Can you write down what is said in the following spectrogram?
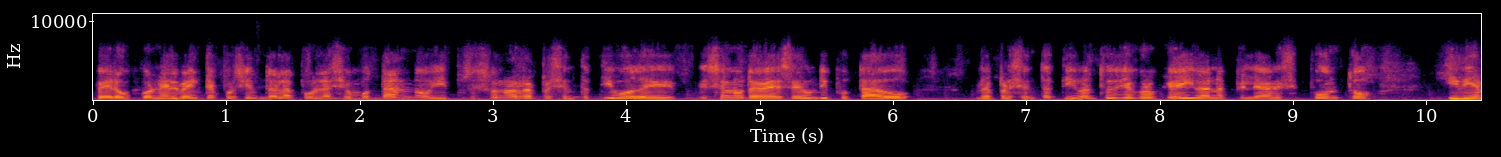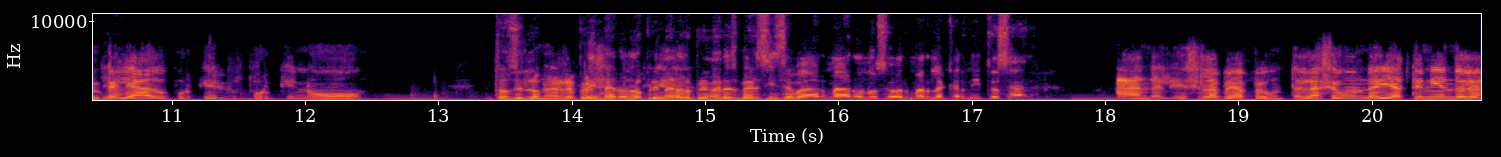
pero con el 20% de la población votando y pues eso no es representativo de, ese no debe de ser un diputado representativo, entonces yo creo que ahí van a pelear ese punto y bien peleado porque pues porque no entonces lo primero lo primero lo primero es ver si se va a armar o no se va a armar la carnita asada. Ándale esa es la primera pregunta. La segunda ya teniendo la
